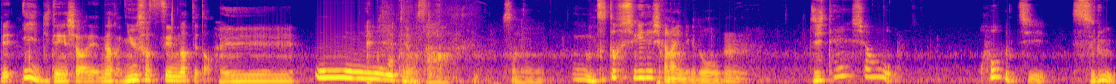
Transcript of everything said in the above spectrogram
でいい自転車はねなんか入札制になってた。へえおおでもさそのうんずっと不思議でしかないんだけど、うん自転車を放置する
